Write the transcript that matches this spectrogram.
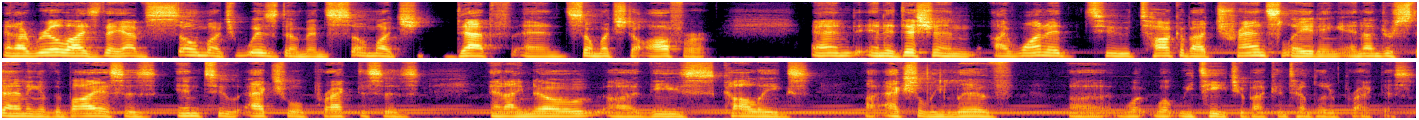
And I realized they have so much wisdom and so much depth and so much to offer. And in addition, I wanted to talk about translating an understanding of the biases into actual practices. And I know uh, these colleagues uh, actually live uh, what, what we teach about contemplative practice.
